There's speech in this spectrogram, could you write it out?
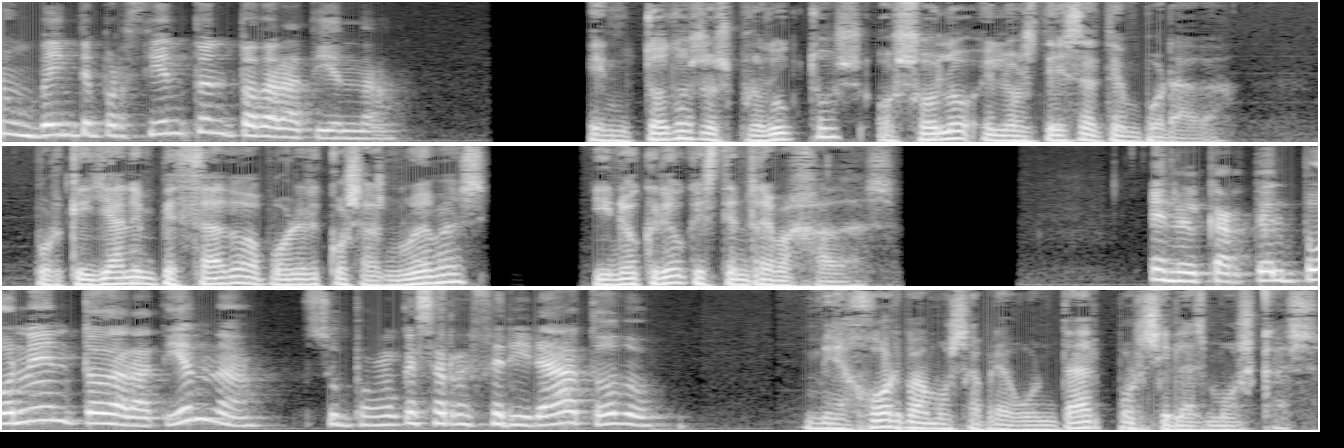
un 20% en toda la tienda. ¿En todos los productos o solo en los de esta temporada? Porque ya han empezado a poner cosas nuevas y no creo que estén rebajadas. En el cartel pone en toda la tienda. Supongo que se referirá a todo. Mejor vamos a preguntar por si las moscas.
